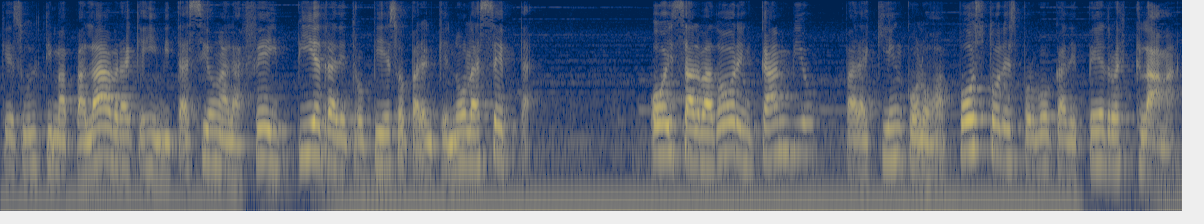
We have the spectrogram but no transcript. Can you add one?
que es última palabra, que es invitación a la fe y piedra de tropiezo para el que no la acepta. Hoy Salvador, en cambio, para quien con los apóstoles por boca de Pedro exclama,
